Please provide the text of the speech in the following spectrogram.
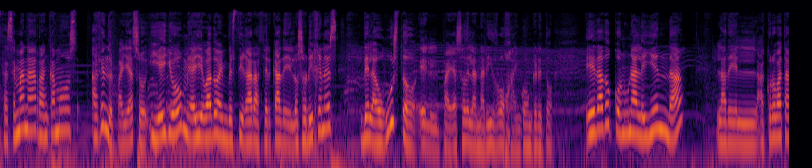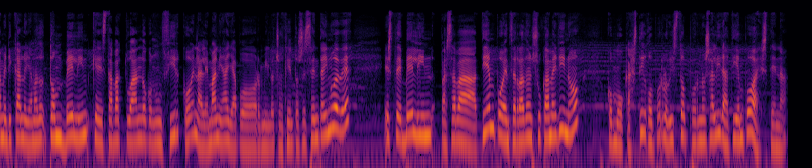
Esta semana arrancamos haciendo el payaso y ello me ha llevado a investigar acerca de los orígenes del Augusto, el payaso de la nariz roja en concreto. He dado con una leyenda, la del acróbata americano llamado Tom Belling, que estaba actuando con un circo en Alemania ya por 1869. Este Belling pasaba tiempo encerrado en su camerino como castigo, por lo visto, por no salir a tiempo a escena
